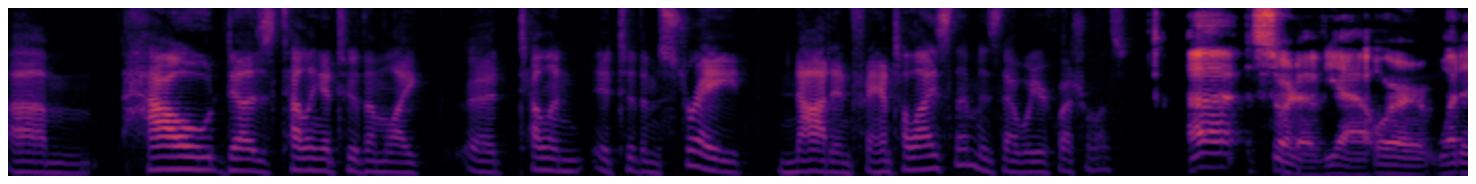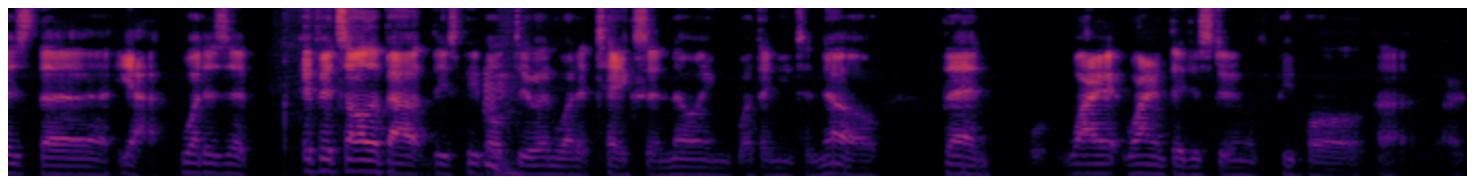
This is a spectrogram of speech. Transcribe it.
um, how does telling it to them like uh, telling it to them straight not infantilize them? Is that what your question was? Uh, sort of, yeah. Or what is the yeah? What is it? If it's all about these people doing what it takes and knowing what they need to know, then why why aren't they just doing what the people uh, are,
